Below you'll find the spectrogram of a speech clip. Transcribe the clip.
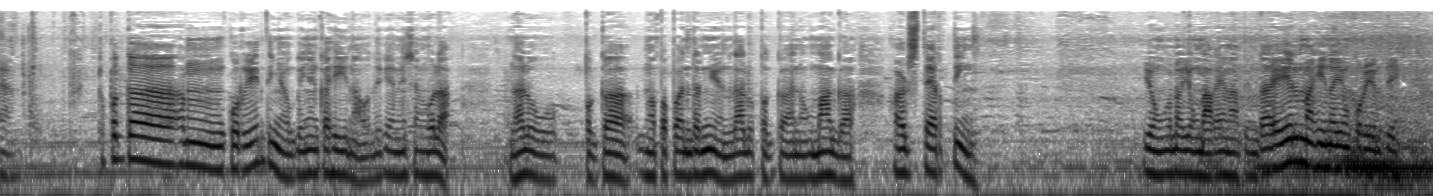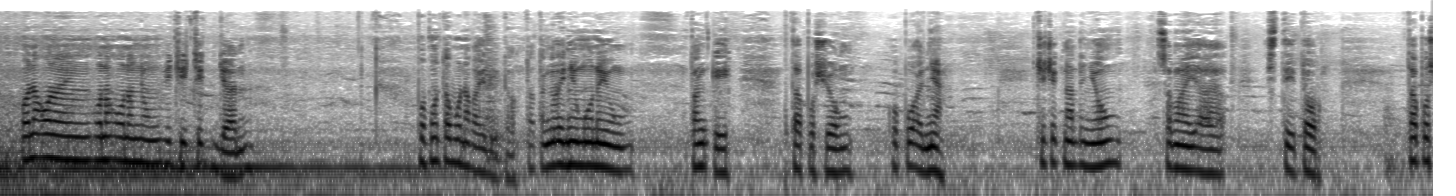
Yan. Kapag ka ang kuryente nyo ganyan kahina o di kaya minsan wala lalo pagka mapapaandar nyo yun lalo pagka ano, umaga hard starting yung ano yung makina natin. Dahil mahina yung kuryente. Unang-unang unang-unang yung i-check diyan pupunta muna kayo dito. Tatanggalin nyo muna yung tangke tapos yung upuan nya check natin yung sa may uh, stator. Tapos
